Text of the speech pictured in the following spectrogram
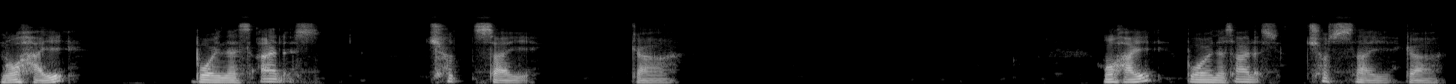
我喺 Buenos Aires 出世㗎。 我喺 Buenos Aires 出世㗎。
